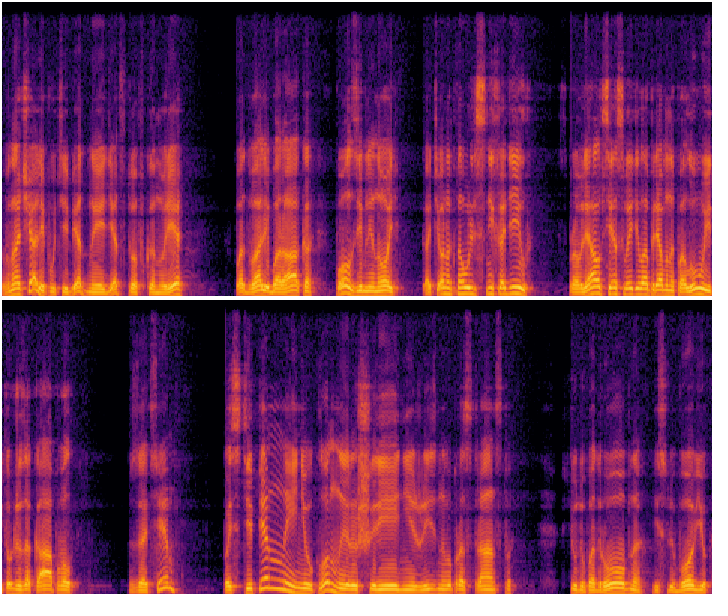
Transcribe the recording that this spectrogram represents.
В начале пути бедное детство в конуре, в подвале барака, пол земляной, котенок на улице не ходил, справлял все свои дела прямо на полу и тут же закапывал. Затем постепенное и неуклонное расширение жизненного пространства. Всюду подробно и с любовью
